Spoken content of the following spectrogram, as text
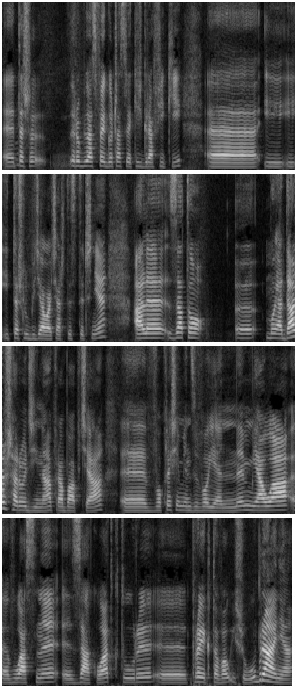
e, też robiła swojego czasu jakieś grafiki e, i, i, też lubi działać artystycznie, ale za to e, moja dalsza rodzina, prababcia, e, w okresie międzywojennym miała e, własny e, zakład, który e, projektował i szył ubrania.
